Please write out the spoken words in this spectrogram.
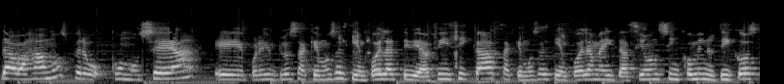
trabajamos, pero como sea, eh, por ejemplo, saquemos el tiempo de la actividad física, saquemos el tiempo de la meditación, cinco minuticos,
